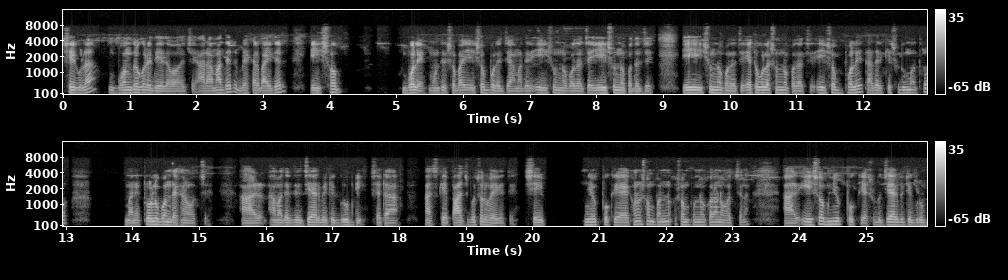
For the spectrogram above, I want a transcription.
সেগুলা বন্ধ করে দিয়ে দেওয়া হয়েছে। আর আমাদের বেকার ভাইদের এই সব বলে মন্ত্রিসভায় এইসব বলে যে, আমাদের এই শূন্য পদ আছে, এই শূন্য পদ আছে, এই শূন্য পদ আছে, এতগুলো শূন্য পদ আছে এইসব বলে তাদেরকে শুধুমাত্র মানে প্রলোভন দেখানো হচ্ছে। আর আমাদের যে জেআরবিটি গ্রুপ ডি সেটা আজকে পাঁচ বছর হয়ে গেছে। সেই নিয়োগ প্রক্রিয়া এখনও সম্পন্ন, সম্পূর্ণ করানো হচ্ছে না। আর এইসব নিয়োগ প্রক্রিয়া, শুধু জেআরবিটি গ্রুপ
